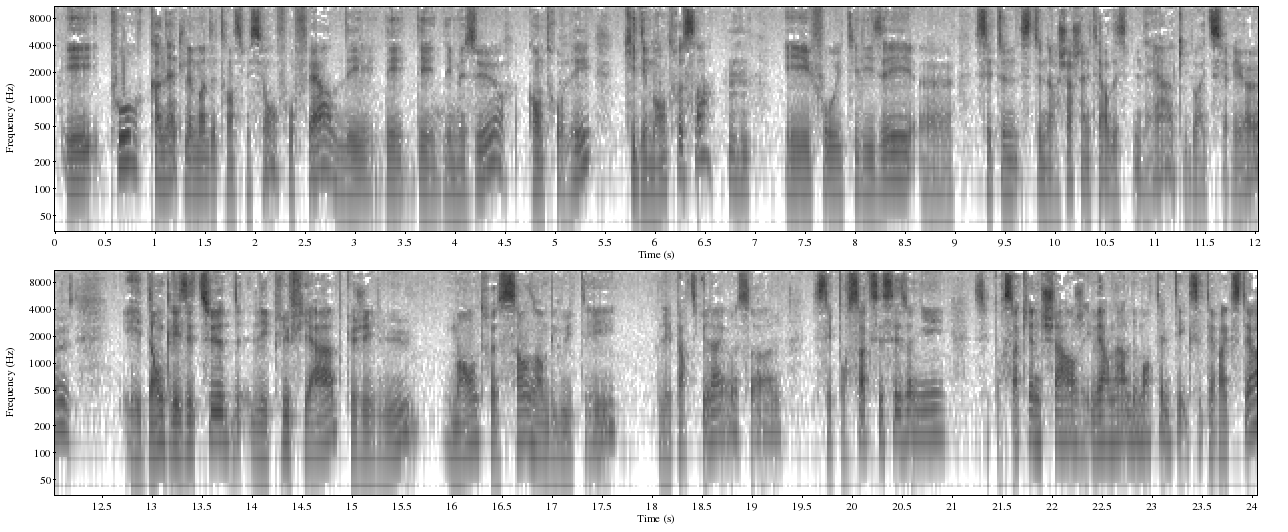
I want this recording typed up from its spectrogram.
Et pour connaître le mode de transmission, il faut faire des, des, des, des mesures contrôlées qui démontrent ça. Mm-hmm. Et il faut utiliser, euh, c'est une, une recherche interdisciplinaire qui doit être sérieuse. Et donc les études les plus fiables que j'ai lues montrent sans ambiguïté les particules aérosols. C'est pour ça que c'est saisonnier. C'est pour ça qu'il y a une charge hivernale de mortalité, etc., etc.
